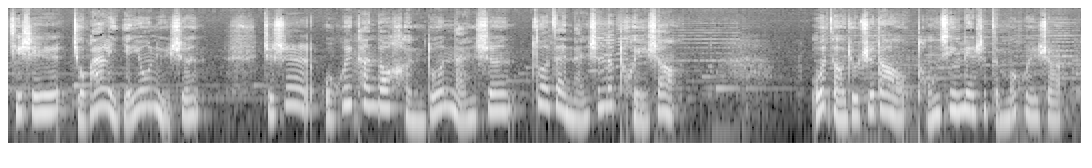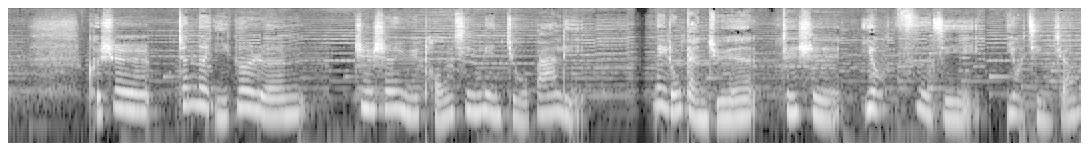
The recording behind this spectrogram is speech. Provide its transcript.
其实酒吧里也有女生，只是我会看到很多男生坐在男生的腿上。我早就知道同性恋是怎么回事儿，可是真的一个人置身于同性恋酒吧里，那种感觉真是又刺激又紧张。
